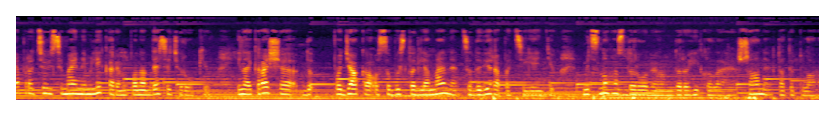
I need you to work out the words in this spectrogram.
Я працюю сімейним лікарем понад 10 років, і найкраща подяка особисто для мене це довіра пацієнтів. Міцного здоров'я вам, дорогі колеги, шани та тепла.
